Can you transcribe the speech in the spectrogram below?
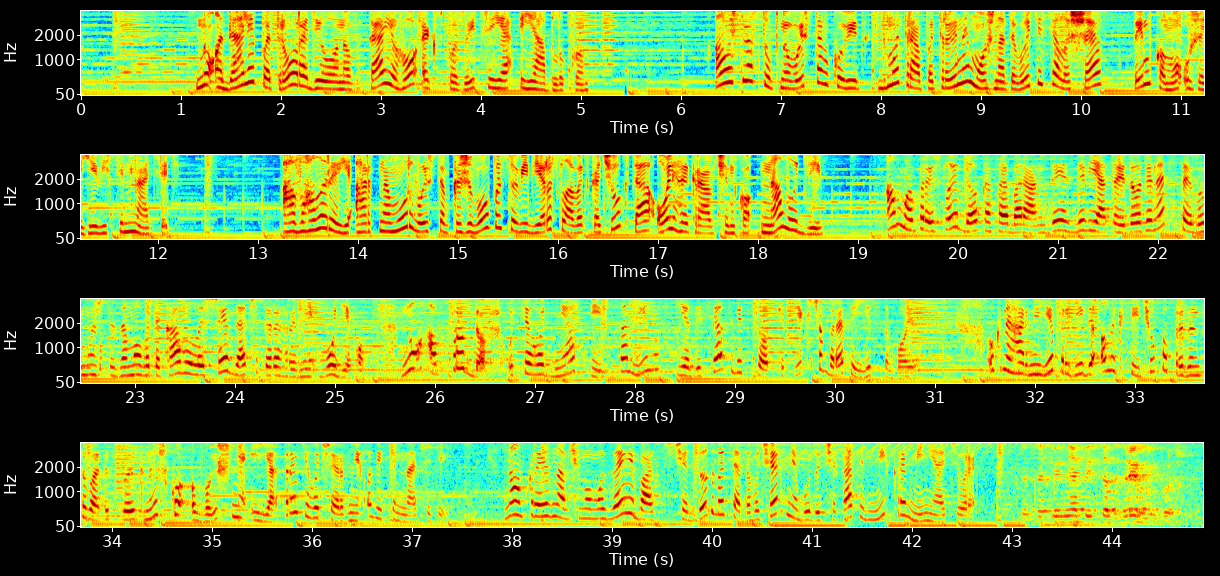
Ну а далі Петро Радіонов та його експозиція Яблуко. А ось наступну виставку від Дмитра Петрини можна дивитися лише тим, кому уже є 18. А в галереї Арт Намур виставка живопису від Ярослави Ткачук та Ольги Кравченко на воді. А ми прийшли до кафе Баран, де з 9 до 11 ви можете замовити каву лише за 4 гривні будь-яку. Ну а впродовж усього дня піца мінус 50%, якщо берете її з собою. У книгарню є приїде Олексій Чупа презентувати свою книжку Вишня і я 3 червня о 18-й. Ну а в краєзнавчому музеї вас ще до 20 червня будуть чекати мікромініатюри. Ця фігня 50 гривень коштує.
